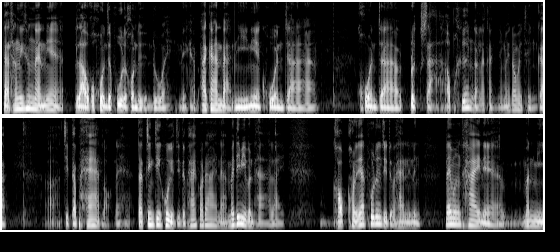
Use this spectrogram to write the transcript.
แต่ทั้งนี้ทั้งนั้นเนี่ยเราก็ควรจะพูดกับคนอื่นด้วยนะครับอาการแบบนี้เนี่ยควรจะควรจะปรึกษาเอาเพื่อนก่อนละกัน ยังไม่ต้องไปถึงกับจิตแพทย์หรอกนะฮะแต่จริงๆคุยกับจิตแพทย์ก็ได้นะไม่ได้มีปัญหาอะไร ขอขออนุญาตพูดเรื่องจิตแพทย์นิดนึง ในเมืองไทยเนี่ยมันมี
